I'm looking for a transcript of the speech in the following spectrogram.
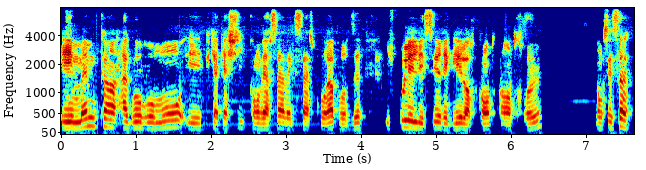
Et même quand Agoromo et Kakashi conversaient avec Sakura pour dire il faut les laisser régler leur compte entre eux. Donc c'est ça.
